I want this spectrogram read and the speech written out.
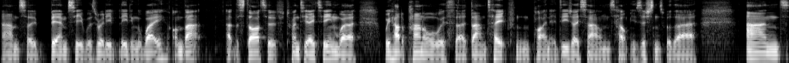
Um, so BMC was really leading the way on that at the start of 2018, where we had a panel with uh, Dan Tate from Pioneer DJ Sounds, Help Musicians were there, and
